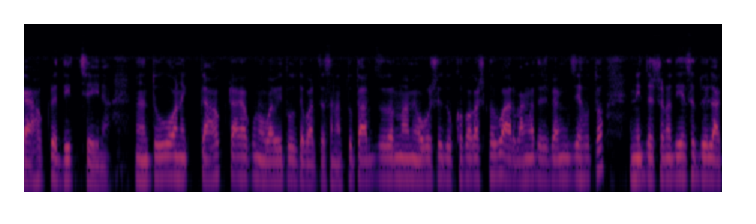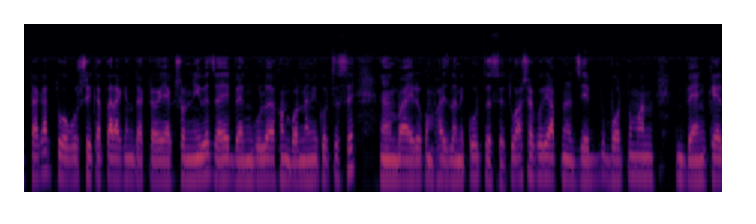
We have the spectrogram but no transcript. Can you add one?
গ্রাহককে দিচ্ছেই না। তো অনেক গ্রাহক টাকা কোনোভাবেই তুলতে পারতেছে না। তো তার জন্য আমি অবশ্যই দুঃখ প্রকাশ করব। আর বাংলাদেশ ব্যাংক যেহেতু নির্দেশনা দিয়েছে দুই লাখ টাকার, তো অবশ্যই তারা কিন্তু একটা অ্যাকশন নিবে যে এই ব্যাংকগুলো এখন বদনামি করতেছে বা এরকম ফাইজলামি করতেছে। তো আশা করি আপনার যে বর্তমান ব্যাংকের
